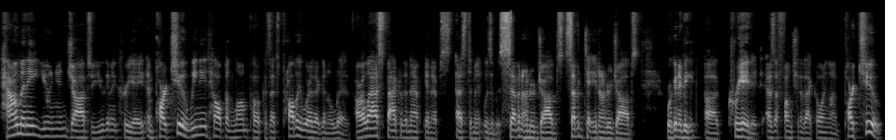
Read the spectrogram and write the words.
How many union jobs are you going to create? And part two, we need help in Lompoc because that's probably where they're going to live. Our last back of the napkin estimate was it was 700 jobs, seven to 800 jobs were going to be uh, created as a function of that going on. Part two,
